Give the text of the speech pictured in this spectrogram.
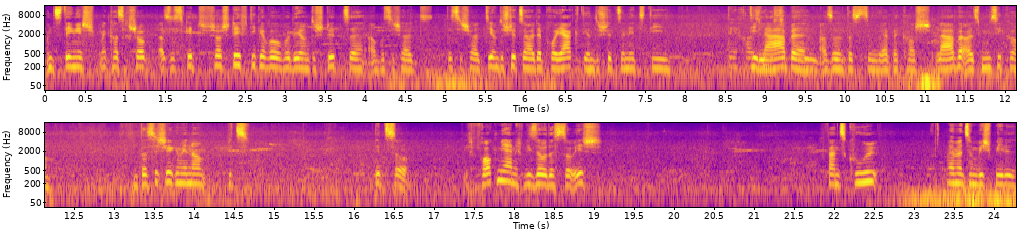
und das Ding ist, man kann sich schon, also es gibt schon Stiftungen, die, die, die unterstützen, aber es ist halt, das ist halt, die unterstützen halt ein Projekt, die unterstützen nicht die, die Leben, also dass du eben kannst leben als Musiker. Und das ist irgendwie noch ein bisschen, ein bisschen so, ich frage mich eigentlich, wieso das so ist. Ich fände es cool, wenn man zum Beispiel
